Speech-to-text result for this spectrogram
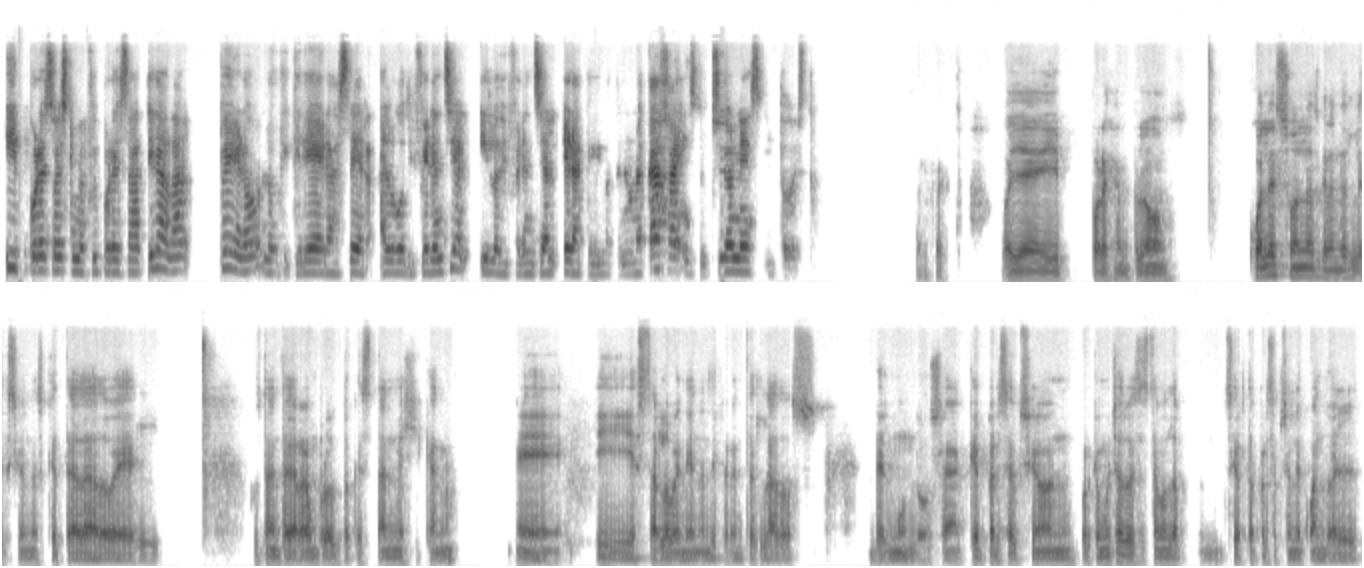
y por eso es que me fui por esa tirada, pero lo que quería era hacer algo diferencial y lo diferencial era que iba a tener una caja, instrucciones y todo esto. Perfecto. Oye, y por ejemplo, ¿cuáles son las grandes lecciones que te ha dado el justamente agarrar un producto que es tan mexicano eh, y estarlo vendiendo en diferentes lados del mundo? O sea, ¿qué percepción? Porque muchas veces tenemos cierta percepción de cuando el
